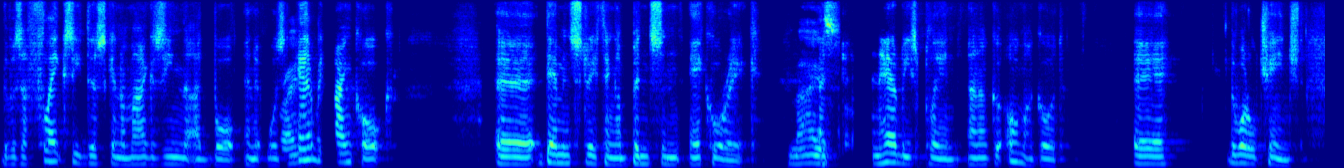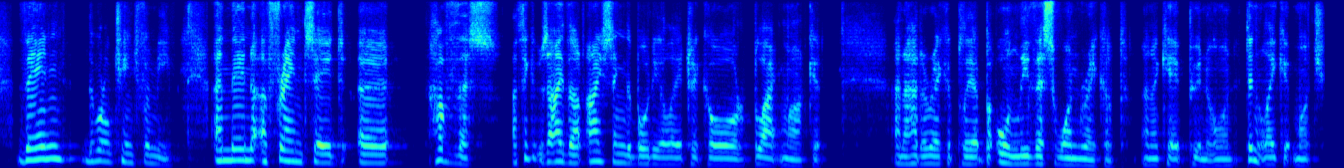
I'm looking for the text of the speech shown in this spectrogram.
There was a flexi disc in a magazine that I'd bought, and it was right. Herbie Hancock uh, demonstrating a Binson Echorec. Nice. And, and, Herbie's playing, and I go, oh my god. Uh, the world changed. Then the world changed for me. And then a friend said, uh, have this. I think it was either I Sing the Body Electric or Black Market. And I had a record player, but only this one record. And I kept putting it on. Didn't like it much.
